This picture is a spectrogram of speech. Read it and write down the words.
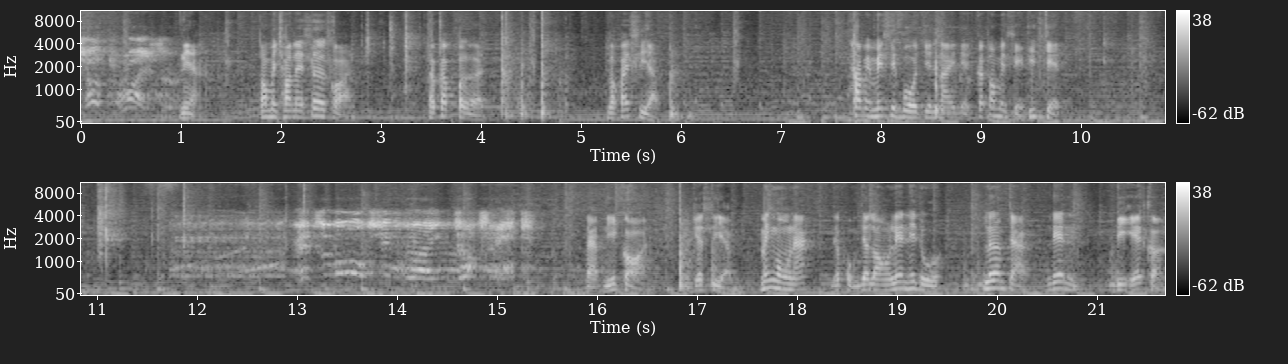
Shotriser. 5เนี่ย ต้องเป็น Shotriser ก่อน แล้วก็เปิด แล้วค่อยเสียบ ถ้าเป็น Metsuboujinrai.net ก็ต้องเป็นเสียงที่ 7 แบบนี้ก่อนถึงจะเสียบไม่งงนะ เดี๋ยวผมจะลองเล่นให้ดู เริ่มจากเล่น DX ก่อน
